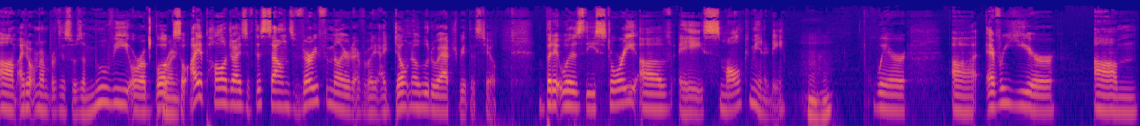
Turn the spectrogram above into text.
Um, I don't remember if this was a movie or a book, Right. so I apologize if this sounds very familiar to everybody. I don't know who to attribute this to, but it was the story of a small community where uh, every year um,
